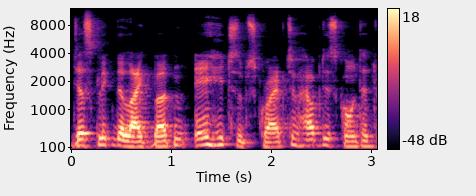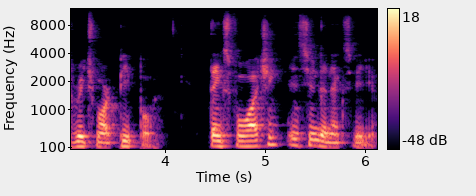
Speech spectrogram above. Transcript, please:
just click the like button and hit subscribe to help this content reach more people. Thanks for watching and see you in the next video.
